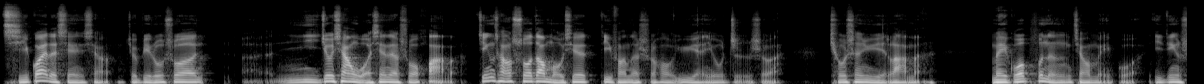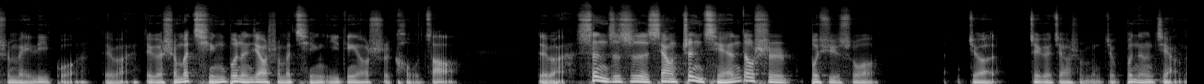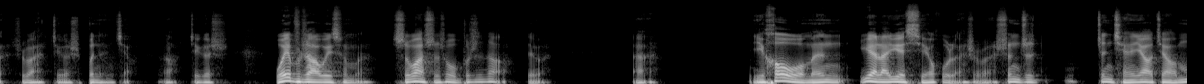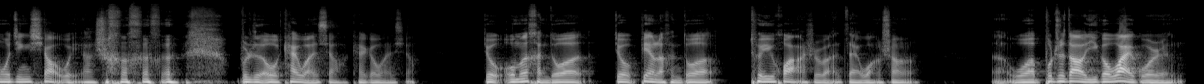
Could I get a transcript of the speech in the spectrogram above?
奇怪的现象，就比如说，呃，你就像我现在说话吧，经常说到某些地方的时候欲言又止，是吧？求生欲拉满。美国不能叫美国，一定是美丽国，对吧？这个什么情不能叫什么情，一定要是口罩，对吧？甚至是像挣钱都是不许说，就。这个叫什么就不能讲的是吧？这个是不能讲的啊！这个是我也不知道为什么，实话实说，我不知道，对吧？啊，以后我们越来越邪乎了，是吧？甚至挣钱要叫摸金校尉啊，说 不知道，我开玩笑，开个玩笑。就我们很多就变了很多推话，是吧？在网上，呃，我不知道一个外国人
